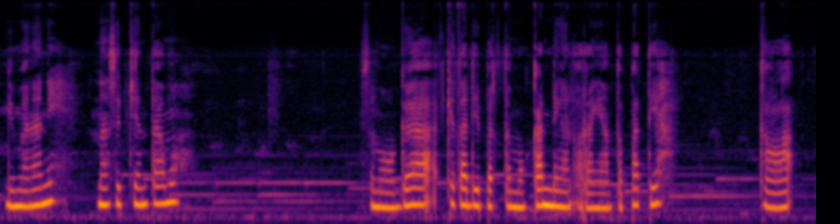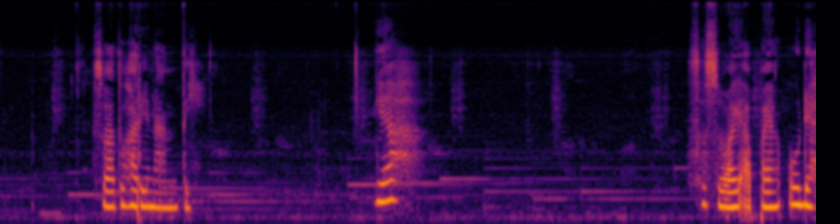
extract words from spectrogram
gimana nih nasib cintamu? Semoga kita dipertemukan dengan orang yang tepat ya, kelak suatu hari nanti. Ya, sesuai apa yang udah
